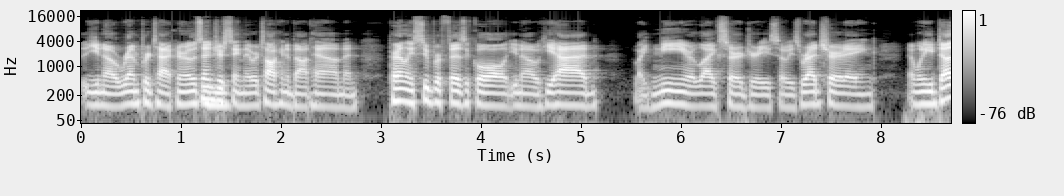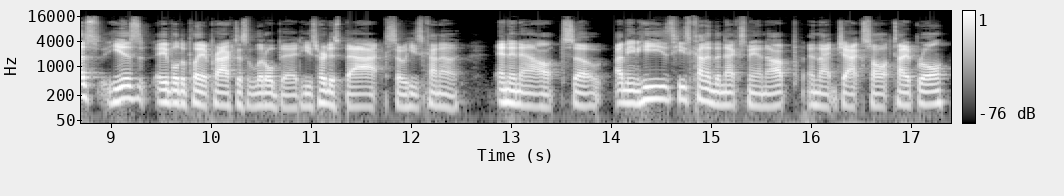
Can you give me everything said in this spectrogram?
you know, rim protector. It was Mhm. interesting. They were talking about him and apparently super physical. You know, he had like knee or leg surgery, so he's redshirting. And when he does, he is able to play at practice a little bit. He's hurt his back, so he's kind of in and out. So I mean, he's he's kind of the next man up in that Jack Salt type role.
